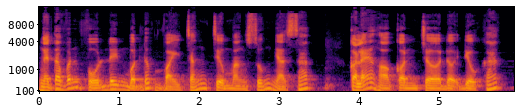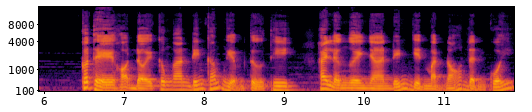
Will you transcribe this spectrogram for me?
Người ta vẫn phủ lên một lớp vải trắng chưa mang xuống nhà xác. Có lẽ họ còn chờ đợi điều khác. Có thể họ đợi công an đến khám nghiệm tử thi hay là người nhà đến nhìn mặt nó lần cuối.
